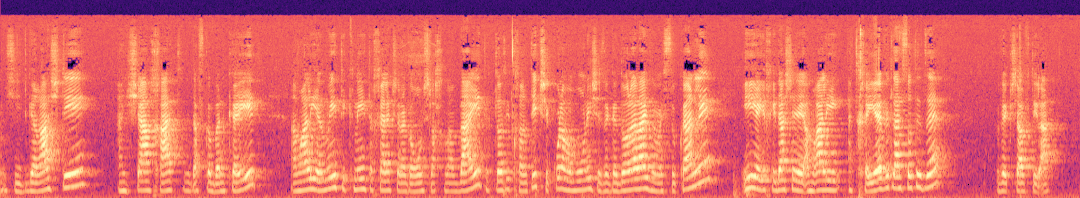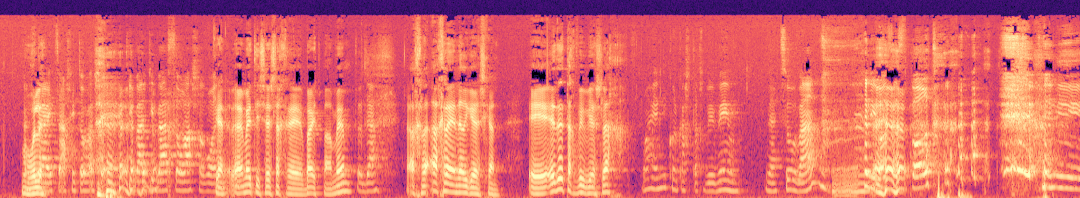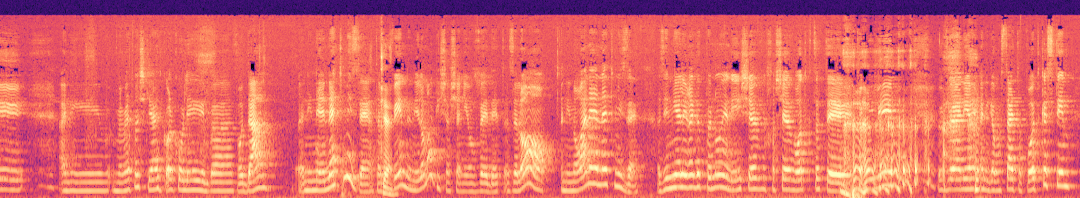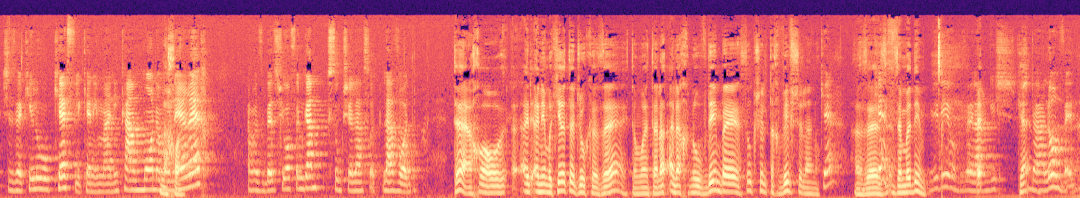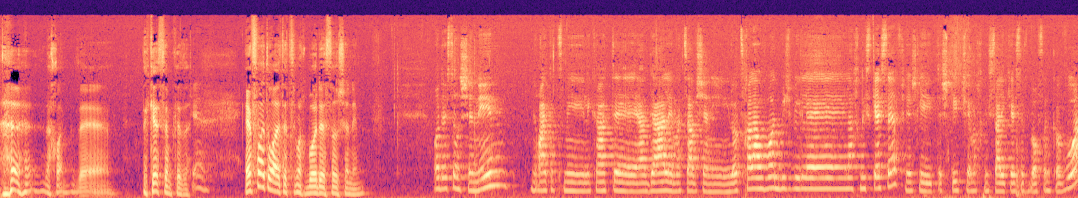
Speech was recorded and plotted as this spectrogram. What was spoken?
שהתגרשתי, האישה אחת, ודווקא בנקאית, אמרה לי, ימי, תקני את החלק של הגרוש שלך מהבית, את לא תתחרטי, כשכולם אמרו לי שזה גדול עליי ומסוכן לי, היא היחידה שאמרה לי, את חייבת לעשות את זה, והקשבתי לה. מעולה. זו העצה הכי טובה שקיבלתי בעשור האחרון. כן, האמת היא שיש לך אה, בית מהמם, תודה. אחלה אחלה אנרגיה יש כאן. אה, איזה תחביב יש לך? וואי, אין לי כל כך תחביבים. זה עצוב, אה? אני לא עושה ספורט. אני, אני באמת משקיעה את כל כולי בעבודה. אני נהנית מזה, אתה כן. מבין? אני לא מרגישה שאני עובדת. אז זה לא... אני נורא נהנית מזה. אז אם יהיה לי רגע פנוי, אני אשב לחשב עוד קצת אה, תמלילים. ואני אני גם עושה את הפודקאסטים, שזה כאילו כיף לי, כי אני מעניקה המון המון נכון. ערך. אבל זה באיזשהו אופן גם סוג של לעשות, לעבוד. תראה, אנחנו, אני, אני מכיר את הג'וק הזה, זאת אומרת, אנחנו עובדים בסוג של תחביב שלנו. כן, אז זה. זה, זה מדהים. בדיוק, ולהרגיש כן. שאתה לא עובד. נכון, זה, זה קסם כזה. כן. איפה את רואה את עצמך בעוד עשר שנים? עוד עשר שנים, אני רואה את עצמי לקראת אה, הגעה למצב שאני לא צריכה לעבוד בשביל אה, להכניס כסף, שיש לי תשתית שמכניסה לי כסף באופן קבוע,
